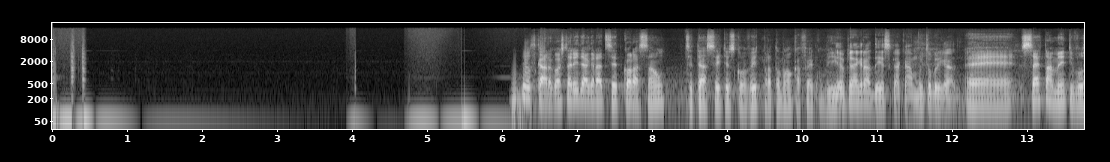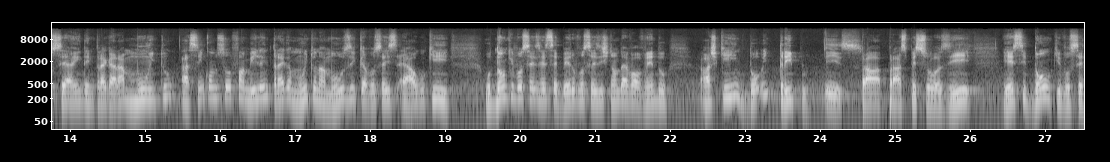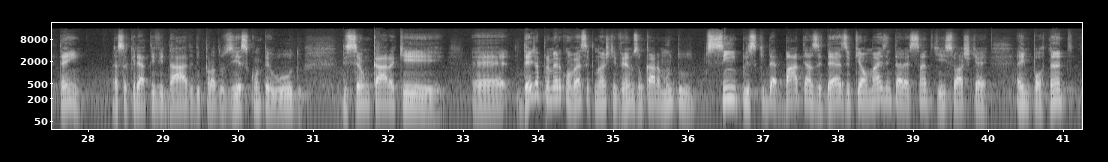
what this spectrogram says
Meus caras, gostaria de agradecer de coração você ter aceito esse convite para tomar um café comigo. Eu que agradeço, Kaká. Muito obrigado. É, certamente você ainda entregará muito, assim como sua família entrega muito na música. Vocês é algo que o dom que vocês receberam, vocês estão devolvendo, acho que em, do- em triplo Isso. para as pessoas. E, e esse dom que você tem, essa criatividade de produzir esse conteúdo, de ser um cara que, é, desde a primeira conversa que nós tivemos, um cara muito simples, que debate as ideias, e o que é o mais interessante, que isso eu acho que é, é importante,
